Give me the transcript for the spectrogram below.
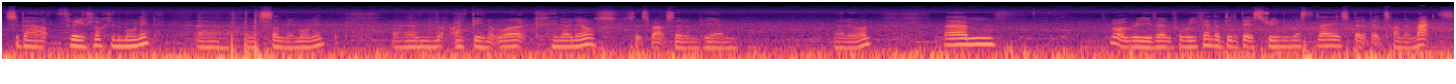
It's about three o'clock in the morning uh, on a Sunday morning. Um, I've been at work in O'Neill's, so it's about 7 pm earlier on. Um, not a really eventful weekend. I did a bit of streaming yesterday, spent a bit of time with Max,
